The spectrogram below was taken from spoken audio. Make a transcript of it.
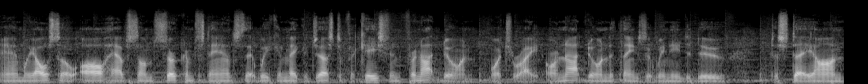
And we also all have some circumstance that we can make a justification for not doing what's right or not doing the things that we need to do to stay on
